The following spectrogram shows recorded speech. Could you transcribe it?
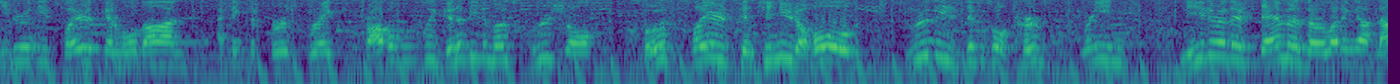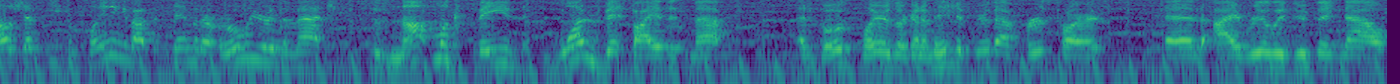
either of these players can hold on. I think the first break probably going to be the most crucial. Both players continue to hold through these difficult curved streams. Neither of their staminas are letting up. Maliszewski complaining about the stamina earlier in the match does not look phased one bit by this map. And both players are going to make it through that first part. And I really do think now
